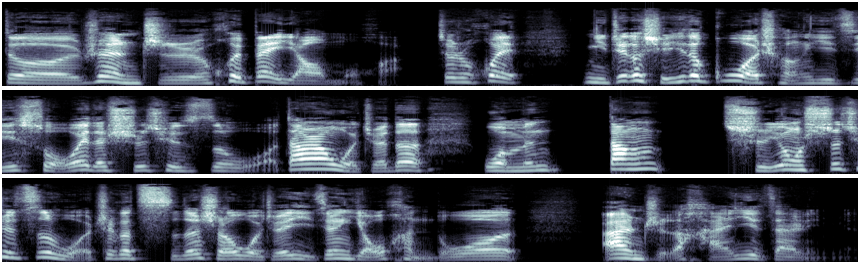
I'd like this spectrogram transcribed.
的认知会被妖魔化，就是会你这个学习的过程以及所谓的失去自我。当然，我觉得我们当使用“失去自我”这个词的时候，我觉得已经有很多。暗指的含义在里面，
